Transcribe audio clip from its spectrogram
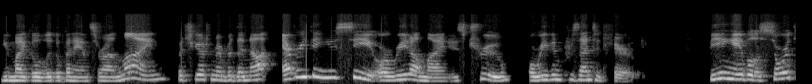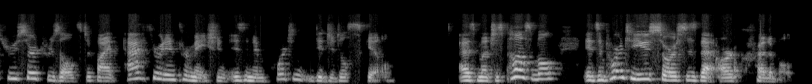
You might go look up an answer online, but you have to remember that not everything you see or read online is true or even presented fairly. Being able to sort through search results to find accurate information is an important digital skill as much as possible, it's important to use sources that are credible,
